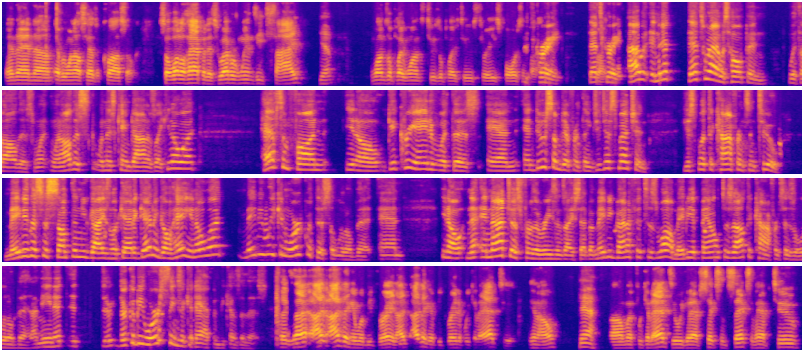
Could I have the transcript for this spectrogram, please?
And then um, everyone else has a crossover. So what will happen is whoever wins each side. Yep. Ones will play ones, twos will play twos, threes, fours, and That's fives. great. That's right. great. I and that that's what I was hoping with all this. When when all this when this came down, I was like, you know what? Have some fun, you know, get creative with this and and do some different things. You just mentioned you split the conference in two. Maybe this is something you guys look at again and go, hey, you know what? Maybe we can work with this a little bit. And you know, and not just for the reasons I said, but maybe benefits as well. Maybe it balances out the conferences a little bit. I mean, it, it there, there could be worse things that could happen because of this. Exactly. I, I think it would be great. I, I think it'd be great if we could add to, you know? Yeah. Um, if we could add to, we could have six and six and have two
